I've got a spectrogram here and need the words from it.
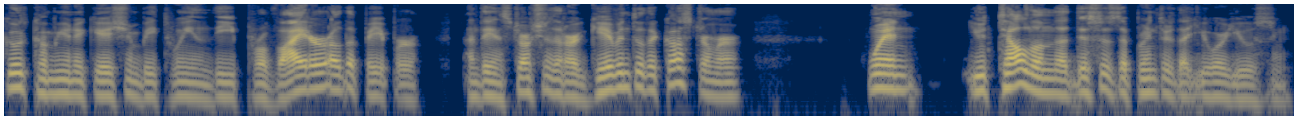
good communication between the provider of the paper and the instructions that are given to the customer when you tell them that this is the printer that you are using.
